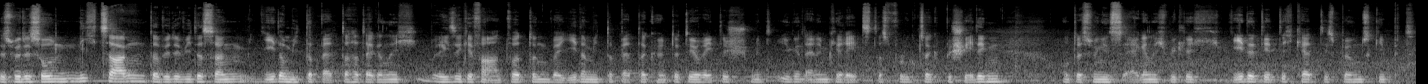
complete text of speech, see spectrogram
Das würde ich so nicht sagen. Da würde ich wieder sagen, jeder Mitarbeiter hat eigentlich riesige Verantwortung, weil jeder Mitarbeiter könnte theoretisch mit irgendeinem Gerät das Flugzeug beschädigen. Und deswegen ist eigentlich wirklich jede Tätigkeit, die es bei uns gibt,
